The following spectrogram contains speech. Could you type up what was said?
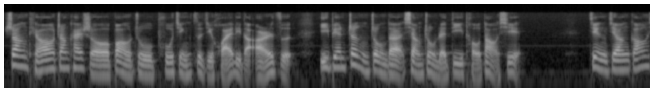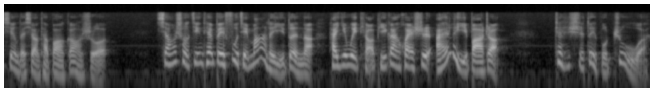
上条张开手抱住扑进自己怀里的儿子，一边郑重地向众人低头道谢。静江高兴地向他报告说。小手今天被父亲骂了一顿呢，还因为调皮干坏事挨了一巴掌，真是对不住啊！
